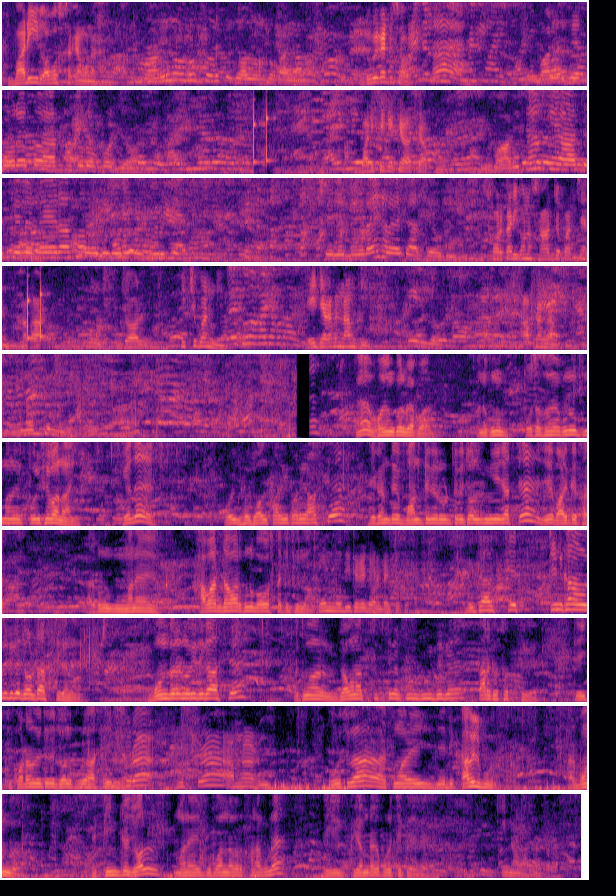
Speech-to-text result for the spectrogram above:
বাড়ির অবস্থা কেমন এখন? বাড়ির অবস্থা ওই তো জল ঢোকা যাবে ডুবে গেছে সব? হ্যাঁ বাড়ির ভেতরে তো এক হাঁটুর ওপর জল। বাড়ি থেকে কে আছে আপনার? বাড়িতেও কে আছে? ছেলে মেয়েরা সব এদিক ওদিক ঘুরছে। ছেলে মেয়েরাই রয়েছে আর কেউ নেই। সরকারি কোনো সাহায্য পাচ্ছেন? খাবার জল কিচ্ছু পাননি? এই জায়গাটার নাম কি? আপনার নাম হ্যাঁ ভয়ঙ্কর ব্যাপার। মানে কোনো প্রশাসনের কোনো মানে পরিষেবা নাই ঠিক আছে? ওই জল পাড়িয়ে পাড়িয়ে আসছে এখান থেকে বাঁধ থেকে রোড থেকে জল নিয়ে যাচ্ছে যে বাড়িতে খাচ্ছে। আর কোনো মানে খাবার দাবার কোনো ব্যবস্থা কিছু নেই। কোন নদী থেকে জলটা এসেছে? এটা? এটা হচ্ছে তিনখানা নদী থেকে জলটা আসছে এখানে। বন্দরের নদী থেকে আসছে। তোমার জগন্নাথপুর থেকে কুরকুড়ি থেকে তারকেশ্বর থেকে। এই কটা নদী থেকে জল পুরো আসছে পুরসুরা পুরসুরা আপনার পরশুরা আর তোমার এই যে কাবিলপুর আর বন্দর। এই তিনটে জল মানে এই গোপালনগর খানাগুলো এই গ্রামটাকে পুরো চেপে রেখেছে কি নাম আপনার?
